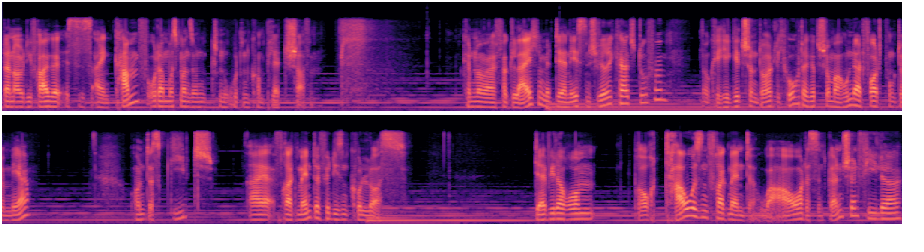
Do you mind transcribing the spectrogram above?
dann aber die Frage, ist es ein Kampf oder muss man so einen Knoten komplett schaffen? Können wir mal vergleichen mit der nächsten Schwierigkeitsstufe. Okay, hier geht es schon deutlich hoch. Da gibt es schon mal 100 Fortpunkte mehr. Und es gibt äh, Fragmente für diesen Koloss. Der wiederum braucht 1000 Fragmente. Wow, das sind ganz schön viele.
